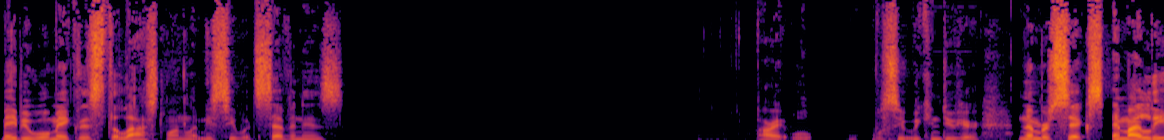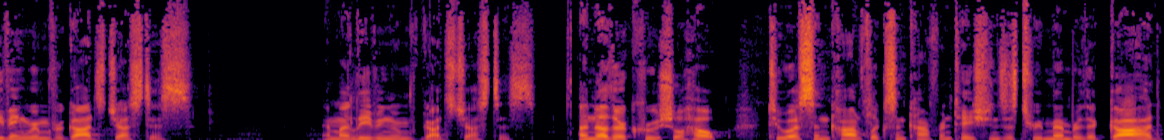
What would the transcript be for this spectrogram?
Maybe we'll make this the last one. Let me see what seven is. All right, we'll, we'll see what we can do here. Number six. Am I leaving room for God's justice? Am I leaving room for God's justice? Another crucial help to us in conflicts and confrontations is to remember that God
